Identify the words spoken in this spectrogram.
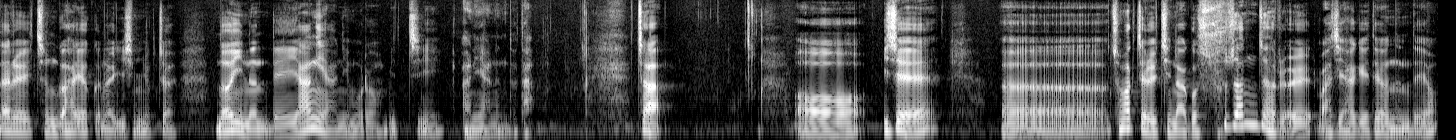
나를 증거하였거늘 26절 너희는 내 양이 아니므로 믿지 아니하는도다 자 어, 이제 어, 초막절을 지나고 수전절을 맞이하게 되었는데요.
